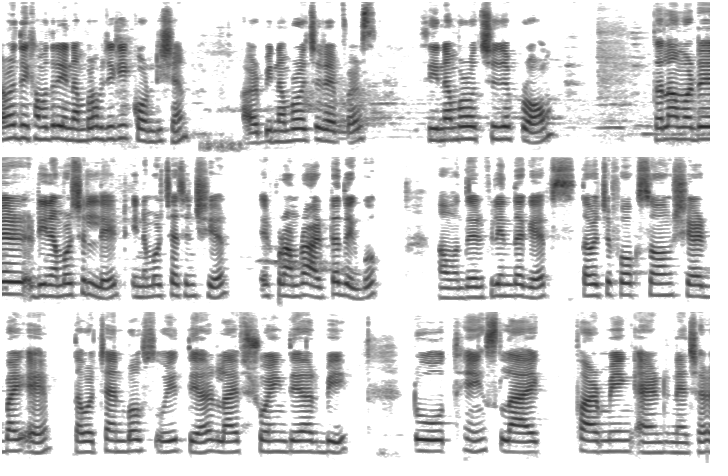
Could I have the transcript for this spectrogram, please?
আমরা দেখি, আমাদের এই নাম্বার হচ্ছে কি? কন্ডিশন আর বি নাম্বার হচ্ছে রেফার্স সি নাম্বার হচ্ছে যে প্রম তাহলে আমাদের ডি নাম্বার হচ্ছে লেট ই নাম্বার হচ্ছে অ্যাসেন্সিয়াল এরপর আমরা আরেকটা দেখব, আমাদের ফিল ইন দ্য গ্যাপস তারপর হচ্ছে ফক সং শেয়ার্ড বাই এ তারপর হচ্ছে unbox with their life showing there be two things like farming and nature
